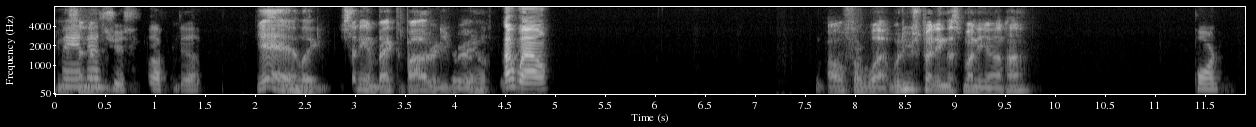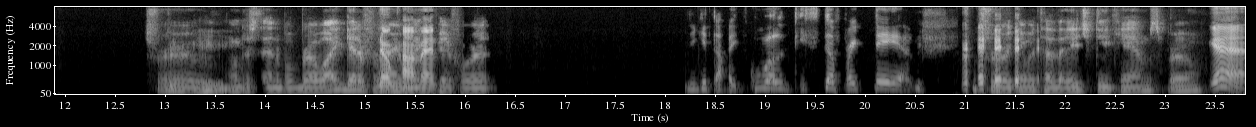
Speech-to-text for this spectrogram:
You're Man, that's him- just fucked up. Yeah, Hmm. like sending him back to poverty, bro. Oh well. All for what? What are you spending this money on, huh? Porn. True, understandable, bro. I get it for No free when I can comment. Pay for it. You get the high quality stuff right there. True, I can't wait to have the HD cams, bro. yeah.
